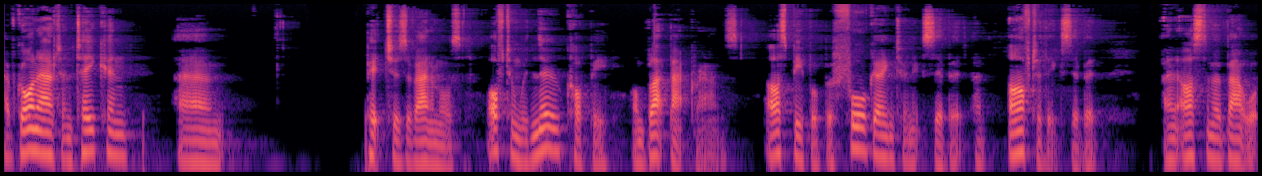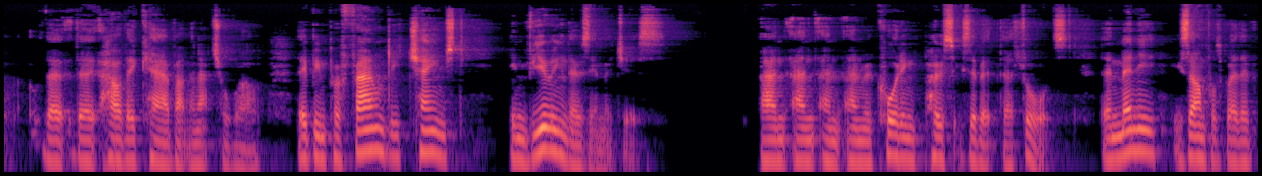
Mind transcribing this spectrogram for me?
have gone out and taken um, pictures of animals, often with no copy on black backgrounds, asked people before going to an exhibit and after the exhibit, and asked them about what the, the, how they care about the natural world. They've been profoundly changed in viewing those images and, and, and, and recording post exhibit their thoughts. There are many examples where they've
